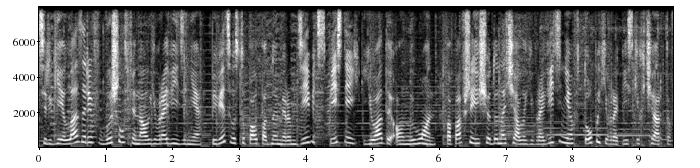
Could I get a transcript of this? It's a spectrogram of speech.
Сергей Лазарев вышел в финал Евровидения. Певец выступал под номером 9 с песней «You are the only one», попавшей еще до начала Евровидения в топы европейских чартов.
